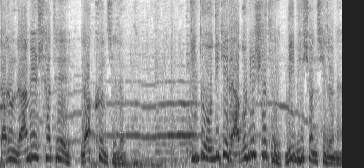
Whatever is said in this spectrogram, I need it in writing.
কারণ রামের সাথে লক্ষণ ছিল। কিন্তু ওদিকে রাবণের সাথে বিভীষণ ছিল না।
